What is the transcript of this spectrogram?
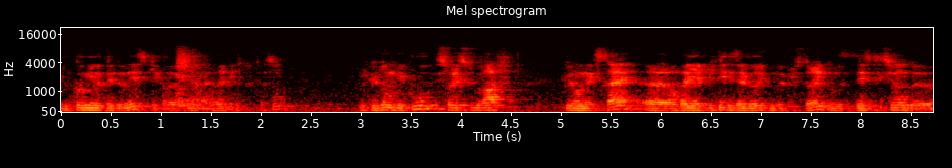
une communauté donnée, ce qui est vrai aussi dans la de toute façon, et que donc du coup, sur les sous-graphes que l'on extrait, on va y appliquer des algorithmes de clustering, donc de détection de,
